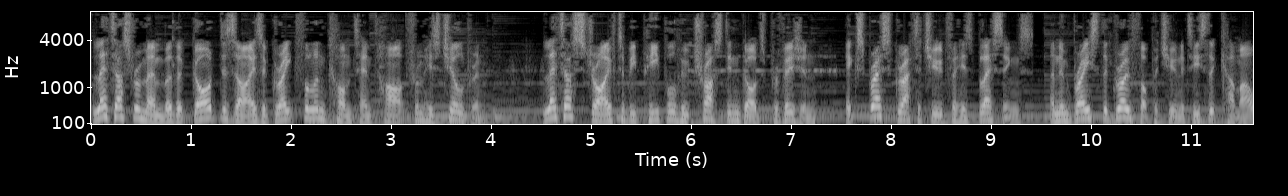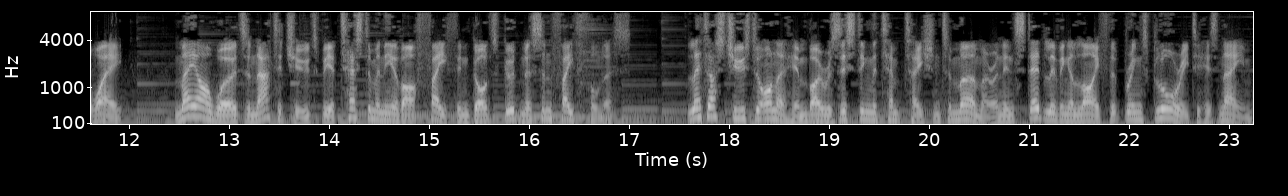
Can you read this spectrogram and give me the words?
Let us remember that God desires a grateful and content heart from His children. Let us strive to be people who trust in God's provision, express gratitude for His blessings, and embrace the growth opportunities that come our way. May our words and attitudes be a testimony of our faith in God's goodness and faithfulness. Let us choose to honor Him by resisting the temptation to murmur and instead living a life that brings glory to His name.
